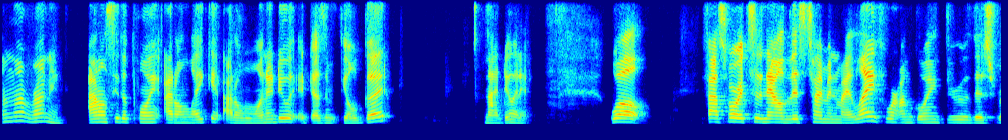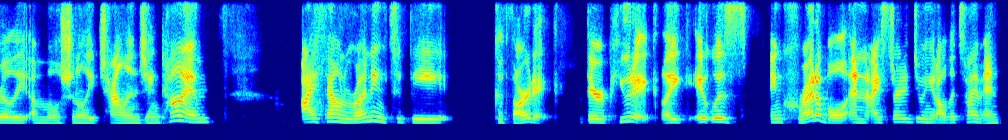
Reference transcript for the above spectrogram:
I'm not running. I don't see the point. I don't like it. I don't want to do it. It doesn't feel good. Not doing it. Well, fast forward to now, this time in my life where I'm going through this really emotionally challenging time, I found running to be cathartic, therapeutic. Like it was incredible. And I started doing it all the time. And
